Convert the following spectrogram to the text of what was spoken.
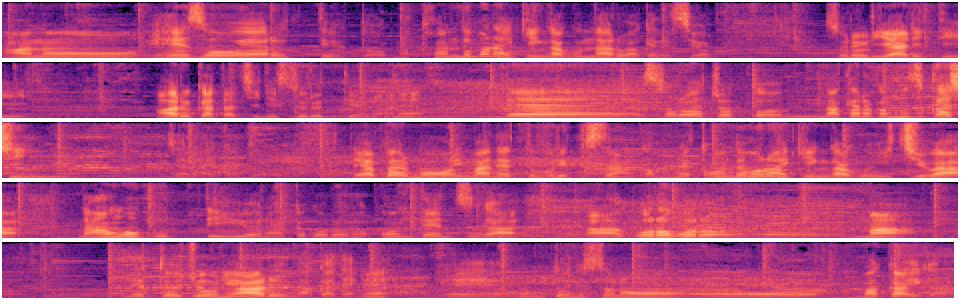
あの映像をやるっていうと、まあ、とんでもない金額になるわけですよ。それをリアリティある形にするっていうのはね。でそれはちょっとなかなか難しい。やっぱりもう今ネットフリックスなんかもねとんでもない金額1話何億っていうようなところのコンテンツがあゴロゴロまあネット上にある中でね、えー本当にその魔界が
